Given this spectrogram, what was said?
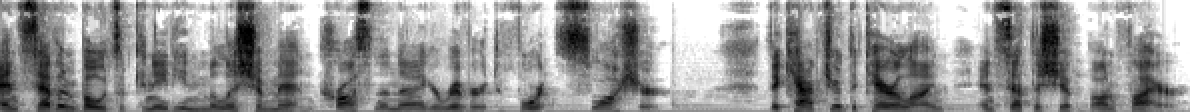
and seven boats of Canadian militia men crossed the Niagara River to Fort Schlosser. They captured the Caroline and set the ship on fire.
